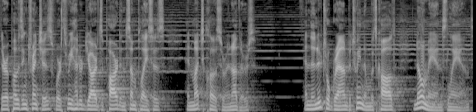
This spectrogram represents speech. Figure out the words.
Their opposing trenches were 300 yards apart in some places and much closer in others, and the neutral ground between them was called no man's land.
